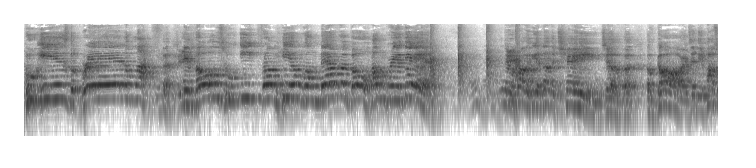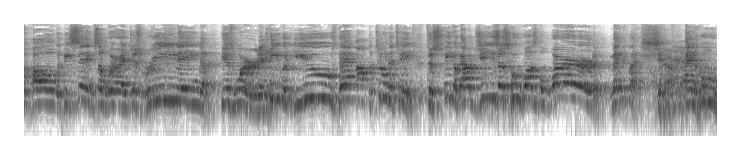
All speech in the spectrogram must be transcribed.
who is the bread of life. And those who eat from him will never go hungry again. There would probably be another change of, uh, of guards, and the Apostle Paul would be sitting somewhere and just reading his word, and he would use that opportunity to speak about Jesus, who was the Word made flesh, and who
